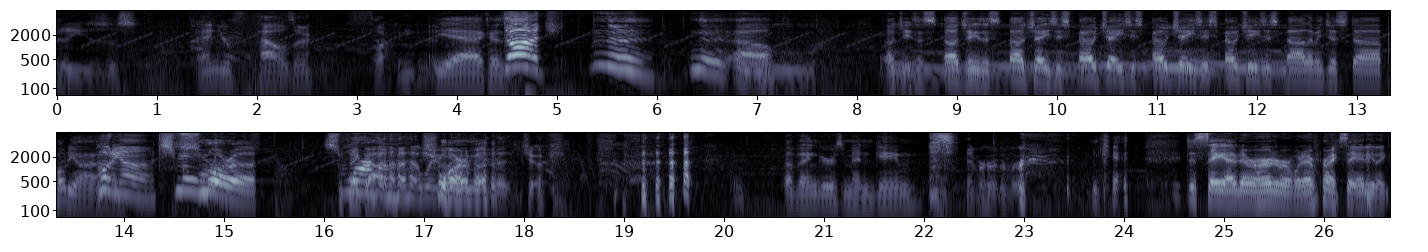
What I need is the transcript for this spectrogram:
Jesus! And your pals are fucking dead. Yeah, because. Dodge! Oh. Ooh. Oh Jesus! Oh Jesus! Oh Jesus! Oh Jesus! Oh Jesus! Oh Jesus! Uh, let me just uh, Podion. Podion! Shmora! Smora. Thank God. Shawarma. Wait, Shawarma. wait, wait, that joke. Avengers Men Game. Never heard of her. You can't just say I've never heard of her whenever I say anything.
